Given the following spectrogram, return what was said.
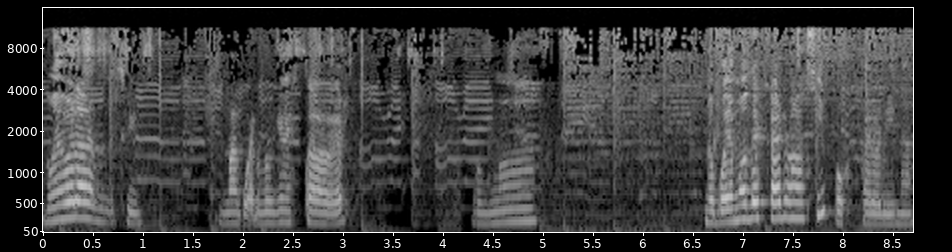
nueva, la, sí, no me acuerdo quién estaba a ver. No, no podemos dejarnos así, pues, Carolina.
